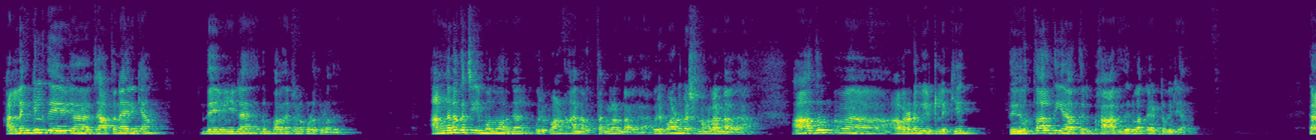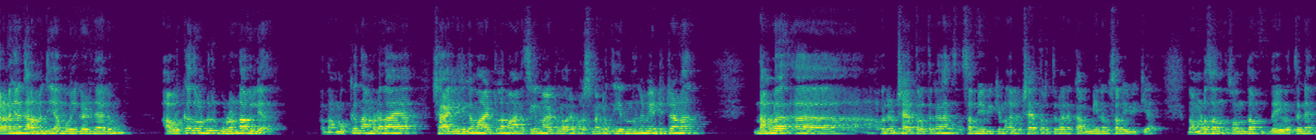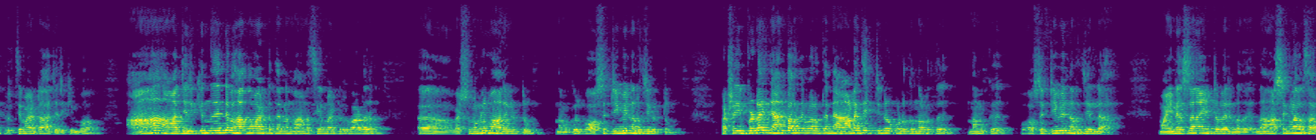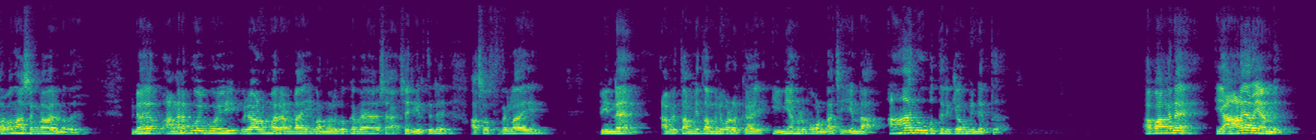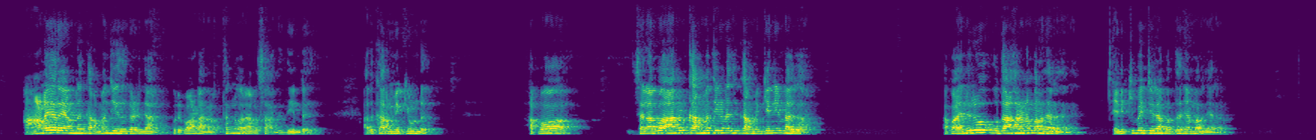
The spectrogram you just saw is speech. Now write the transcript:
അല്ലെങ്കിൽ ദേവി ചാത്തനായിരിക്കാം. ദേവിയുടെ ഇതും പറഞ്ഞിട്ടാണ് കൊടുക്കുന്നത് അങ്ങനൊക്കെ ചെയ്യുമ്പോൾ എന്ന് പറഞ്ഞാൽ ഒരുപാട് അനർത്ഥങ്ങൾ ഉണ്ടാകുക ഒരുപാട് വിഷമങ്ങൾ ഉണ്ടാകുക അതും അവരുടെ വീട്ടിലേക്ക് തീർത്താൽ തീരാത്തൊരു ബാധ്യതകളൊക്കെ ആയിട്ട് വരിക. കാരണം ഇങ്ങനെ കർമ്മം ചെയ്യാൻ പോയി കഴിഞ്ഞാലും അവർക്ക് അതുകൊണ്ടൊരു ഗുണം ഉണ്ടാവില്ല നമുക്ക് നമ്മുടേതായ ശാരീരികമായിട്ടുള്ള മാനസികമായിട്ടുള്ള ഓരോ പ്രശ്നങ്ങൾ തീരുന്നതിന് വേണ്ടിയിട്ടാണ് നമ്മൾ ഒരു ക്ഷേത്രത്തിനെ സമീപിക്കണം അല്ലെങ്കിൽ ക്ഷേത്രത്തിനോ അല്ലെങ്കിൽ കർമ്മീനെ സമീപിക്കുക. നമ്മുടെ സ്വന്തം ദൈവത്തിനെ കൃത്യമായിട്ട് ആചരിക്കുമ്പോൾ ആ ആചരിക്കുന്നതിന്റെ ഭാഗമായിട്ട് തന്നെ മാനസികമായിട്ട് ഒരുപാട് വിഷമങ്ങൾ മാറി കിട്ടും. നമുക്കൊരു പോസിറ്റീവ് എനർജി കിട്ടും. പക്ഷെ ഇവിടെ ഞാൻ പറഞ്ഞ പോലെ തന്നെ ആളെ തെറ്റുകൾ കൊടുക്കുന്നിടത്ത് നമുക്ക് പോസിറ്റീവ് എനർജി ഇല്ല. മൈനസായിട്ട് വരുന്നത്. നാശങ്ങളാണ് സർവനാശങ്ങളാണ് വരുന്നത്. പിന്നെ അങ്ങനെ പോയി പോയി ഒരാളും വരാണ്ടായി. വന്നവർക്കൊക്കെ ശരീരത്തിൽ അസ്വസ്ഥതകളായി. പിന്നെ അവർ തമ്മിൽ തമ്മിൽ വഴക്കായി. ഇനി അങ്ങോട്ട് പോണ്ട ചെയ്യണ്ട. ആ രൂപത്തിലേക്കാവും പിന്നെ എത്തുക. അപ്പൊ അങ്ങനെ ഈ ആളെ അറിയാണ്ട് ആളെ കർമ്മം ചെയ്ത് കഴിഞ്ഞാൽ ഒരുപാട് അനർത്ഥങ്ങൾ വരാനുള്ള സാധ്യതയുണ്ട്. അത് കർമ്മിക്കുണ്ട്. അപ്പോ ചിലപ്പോൾ ആരും കർമ്മം ചെയ്യണ കർമ്മിക്ക് തന്നെ ഉണ്ടാകുക അപ്പൊ അതിനൊരു ഉദാഹരണം പറഞ്ഞുതരാം ഞാൻ. എനിക്ക് പറ്റിയൊരു അബദ്ധം ഞാൻ പറഞ്ഞുതരാം.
